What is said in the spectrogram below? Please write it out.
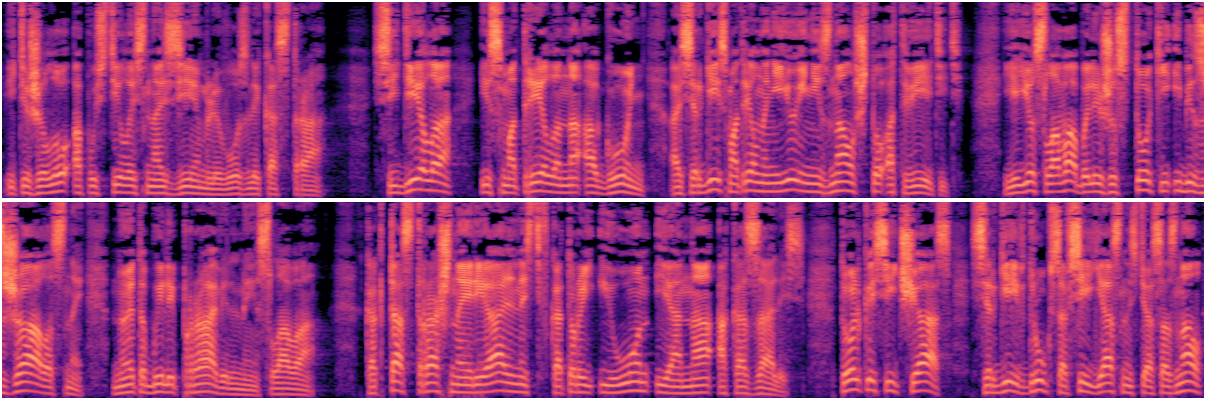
и тяжело опустилась на землю возле костра. Сидела и смотрела на огонь, а Сергей смотрел на нее и не знал, что ответить. Ее слова были жестоки и безжалостны, но это были правильные слова как та страшная реальность, в которой и он, и она оказались. Только сейчас Сергей вдруг со всей ясностью осознал,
